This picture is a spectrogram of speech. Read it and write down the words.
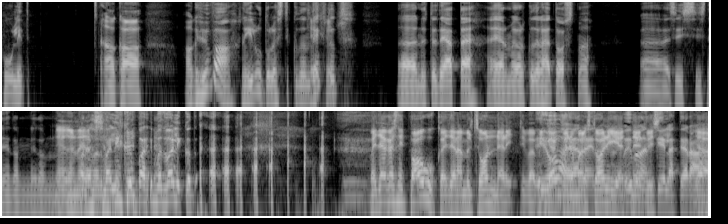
cool'id. aga, aga hüva, ilutulestikud on Tehtud. tehtud. Nüüd te teate, järgmine kord, kui te lähete ostma uh,, siis, siis need on, need on Need on parimad valikud, parimad valikud. ma ei tea, kas neid paugukaid enam üldse on eriti või minu meelest oli, et need vist, keelati ära. ja,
